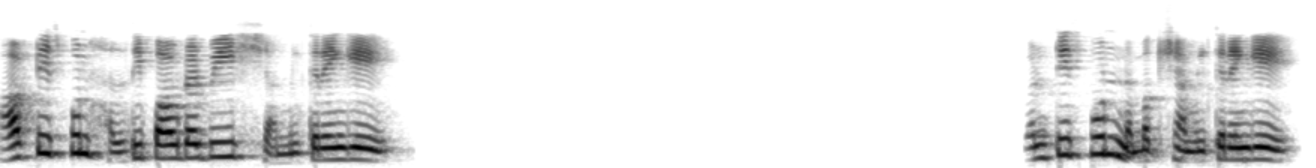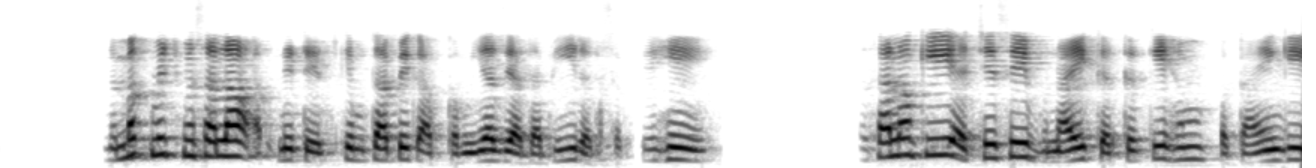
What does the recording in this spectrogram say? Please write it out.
हाफ़ टी स्पून हल्दी पाउडर भी शामिल करेंगे। वन टीस्पून नमक शामिल करेंगे। नमक मिर्च मसाला अपने टेस्ट के मुताबिक आप कम या ज़्यादा भी रख सकते हैं। मसालों की अच्छे से भुनाई कर करके हम पकाएँगे।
